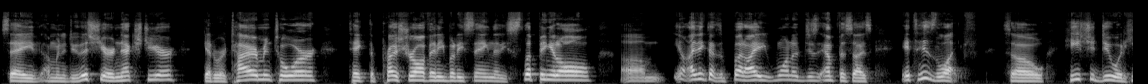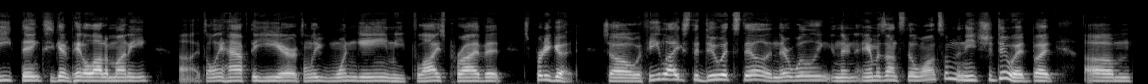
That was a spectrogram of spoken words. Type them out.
say, I'm going to do this year, next year, get a retirement tour, take the pressure off anybody saying that he's slipping at all. Um, you know, I think that's. But I want to just emphasize, it's his life, so he should do what he thinks. He's getting paid a lot of money. Uh, it's only half the year. It's only one game. He flies private. It's pretty good. So if he likes to do it still, and they're willing, and then Amazon still wants him, then he should do it. But um,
